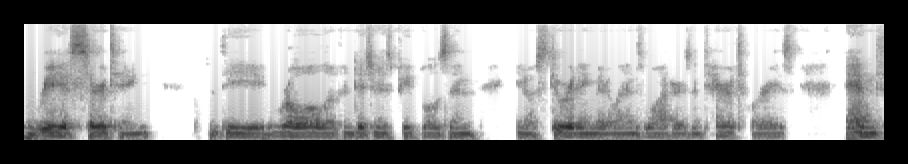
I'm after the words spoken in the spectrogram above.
reasserting the role of indigenous peoples in you know stewarding their lands waters and territories. And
